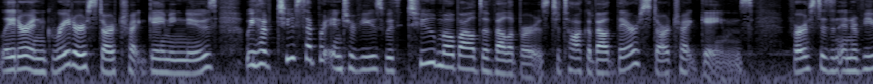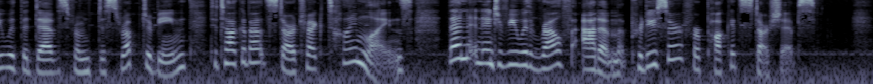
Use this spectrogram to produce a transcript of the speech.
Later in greater Star Trek gaming news, we have two separate interviews with two mobile developers to talk about their Star Trek games. First is an interview with the devs from Disruptor Beam to talk about Star Trek timelines. Then an interview with Ralph Adam, producer for Pocket Starships.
